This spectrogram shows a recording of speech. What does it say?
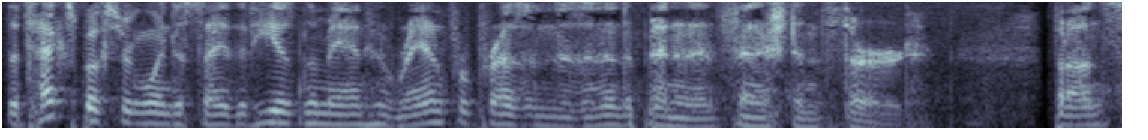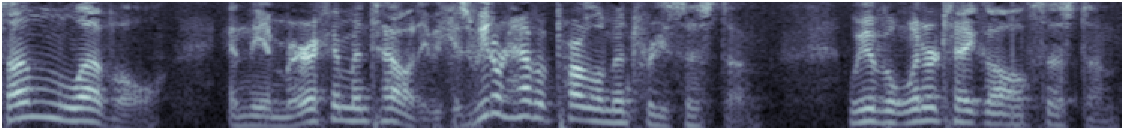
The textbooks are going to say that he is the man who ran for president as an independent and finished in third. But on some level, in the American mentality, because we don't have a parliamentary system, we have a winner take all system.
